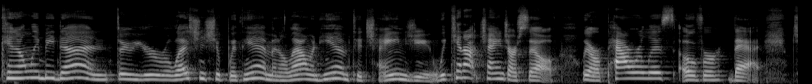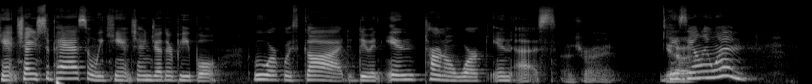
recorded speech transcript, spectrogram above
can only be done through your relationship with Him and allowing Him to change you. We cannot change ourselves. We are powerless over that. We can't change the past and we can't change other people. We work with God to do an internal work in us. That's right. You He's know- the only one.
